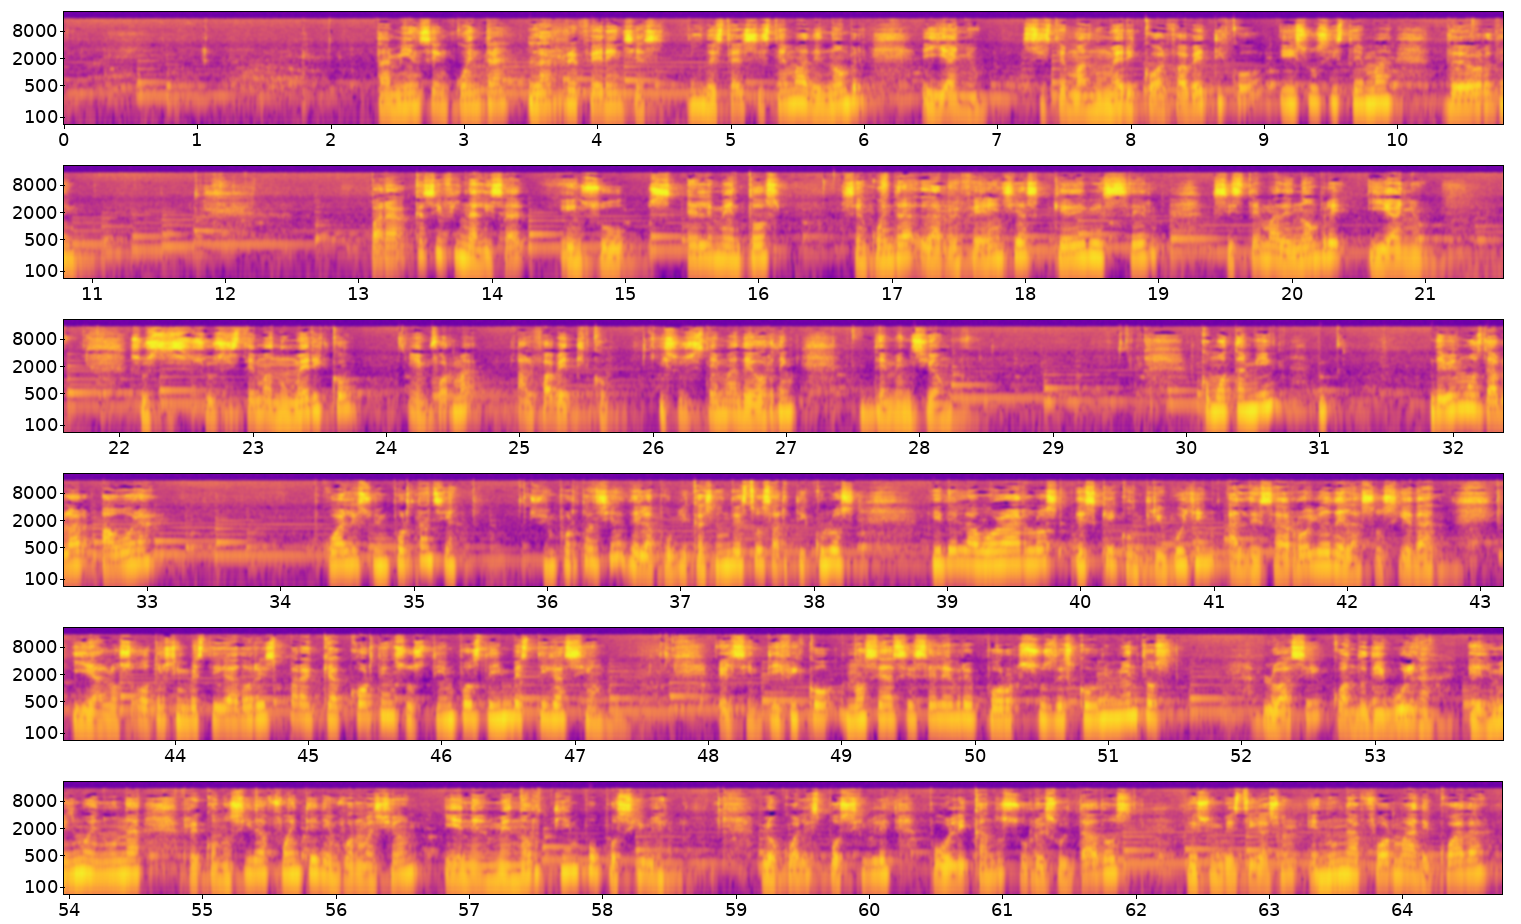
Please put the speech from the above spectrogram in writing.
también se encuentran las referencias, donde está el sistema de nombre y año, sistema numérico alfabético y su sistema de orden. Para casi finalizar, en sus elementos se encuentran las referencias que debe ser sistema de nombre y año, su, su sistema numérico en forma alfabético y su sistema de orden de mención. Como también debemos de hablar ahora cuál es su importancia. Su importancia de la publicación de estos artículos y de elaborarlos es que contribuyen al desarrollo de la sociedad y a los otros investigadores para que acorten sus tiempos de investigación. El científico no se hace célebre por sus descubrimientos, lo hace cuando divulga el mismo en una reconocida fuente de información y en el menor tiempo posible lo cual es posible publicando sus resultados de su investigación en una forma adecuada,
